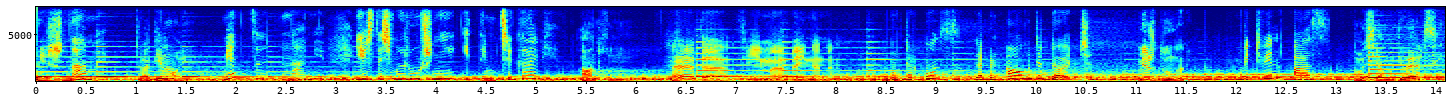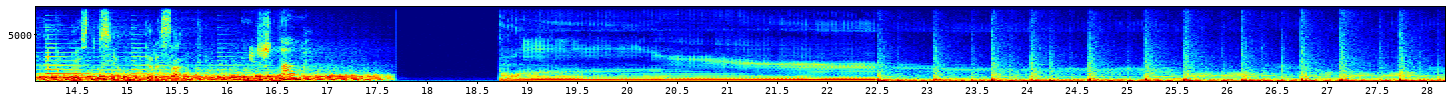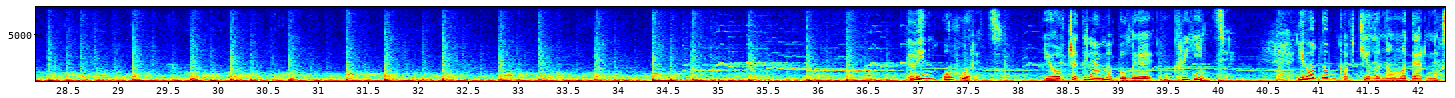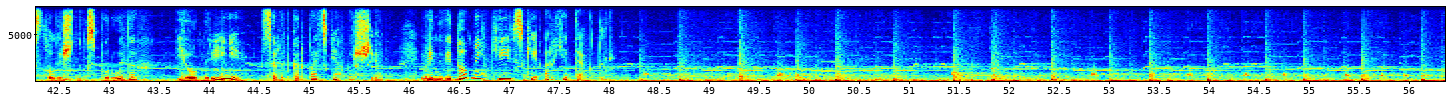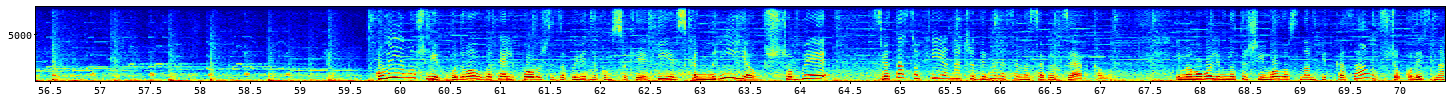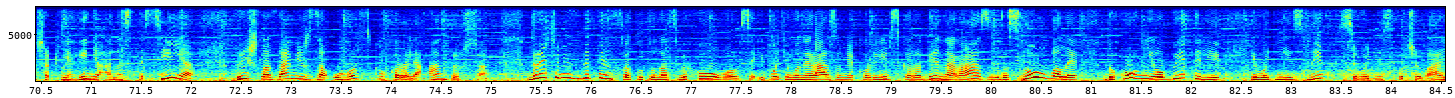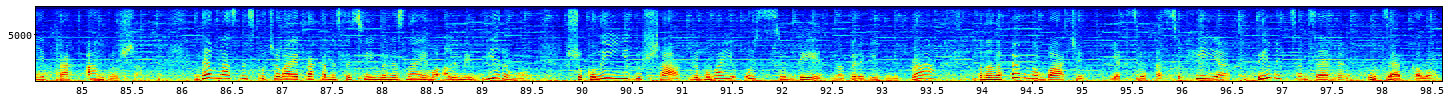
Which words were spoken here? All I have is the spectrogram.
між нами, tra di noi. między nami. Jesteśmy różni i tym ciekawi. Entre nous. هذا فيما بيننا Unter uns leben auch die Deutschen. между нами. Between us, Noi siamo diversi e per questo siamo interessanti. Між нами. Він угорець. Його вчителями були українці. Його думка втілена в модерних столичних спорудах, його мрії серед карпатських вершин. Він відомий київський архітектор. Коли Януш Вік будував готель поруч з заповідником Софія Київська, мріяв, щоби свята Софія наче дивилася на себе в дзеркало. І мимоволі внутрішній голос нам підказав, що колись наша княгиня Анастасія вийшла заміж за угорського короля Андроша. До речі, він з дитинства тут у нас виховувався, і потім вони разом, як королівська родина, раз засновували духовні обителі, і в одній з них сьогодні спочиває прах Андроша. Де власне спочиває прах Анастасії, ми не знаємо, але ми віримо, що коли її душа прибуває ось сюди, на береги Дніпра, вона напевно бачить, як свята Софія дивиться на себе у дзеркало.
